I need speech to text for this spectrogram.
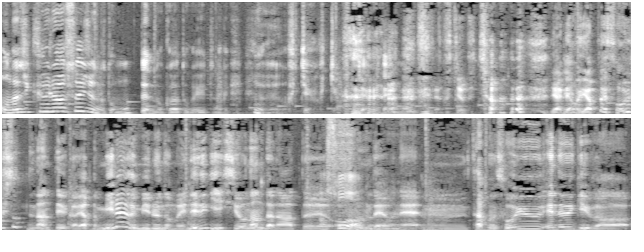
後同じ給料水準だと思ってんのかとか言うとなんかふちゃふちゃふちゃみたいになって。ふちゃふちゃいやでもやっぱりそういう人ってなんていうかやっぱ未来を見るのもエネルギー必要なんだなって思うんだよね。うん多分そういうエネルギーは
